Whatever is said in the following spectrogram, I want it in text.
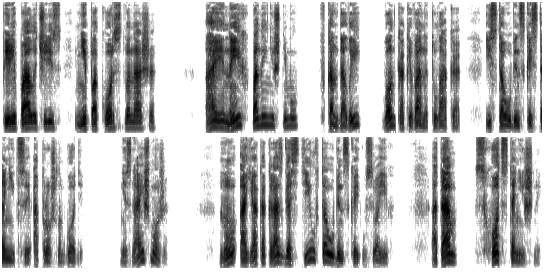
перепало через непокорство наше, а иных по нынешнему в кандалы, вон как Ивана Тулака из Таубинской станицы о прошлом годе. Не знаешь, може? Ну, а я как раз гостил в Таубинской у своих, а там сход станишный,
